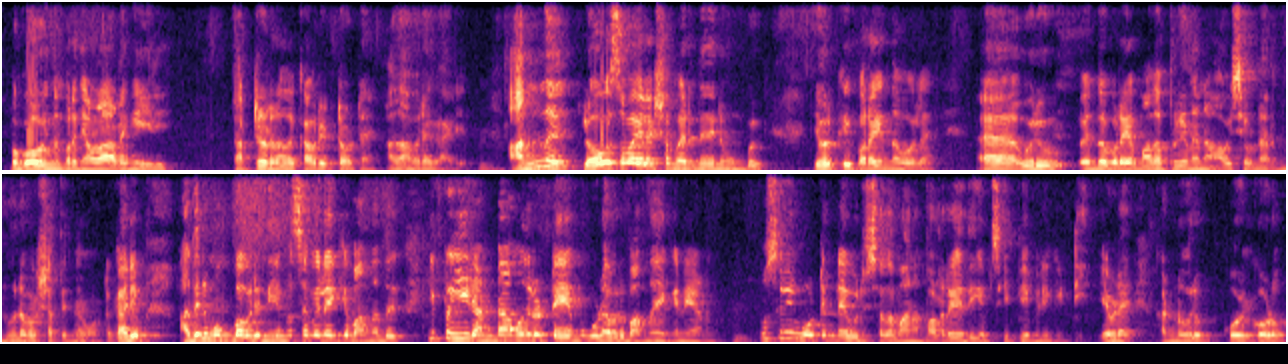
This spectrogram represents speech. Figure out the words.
ഇപ്പൊ ഗോവിന്ദൻ പറഞ്ഞ അവളെ അടങ്ങിയിരി. തട്ടിടുന്നതൊക്കെ അവർ ഇട്ടോട്ടെ. അത് അവരെ കാര്യം. അന്ന് ലോക്സഭാ ഇലക്ഷൻ വരുന്നതിന് മുമ്പ് ഇവർക്ക് ഈ പറയുന്ന പോലെ ഒരു എന്താ പറയുക മതപ്രീണനം ആവശ്യമുണ്ടായിരുന്നു ന്യൂനപക്ഷത്തിന്റെ വോട്ട്. കാര്യം അതിനു മുമ്പ് അവർ നിയമസഭയിലേക്ക് വന്നത് ഇപ്പൊ ഈ രണ്ടാമതൊരു ടേം കൂടെ അവർ വന്നത് എങ്ങനെയാണ്? മുസ്ലിം വോട്ടിന്റെ ഒരു ശതമാനം വളരെയധികം സി പി എമ്മിന് കിട്ടി. എവിടെ? കണ്ണൂരും കോഴിക്കോടും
